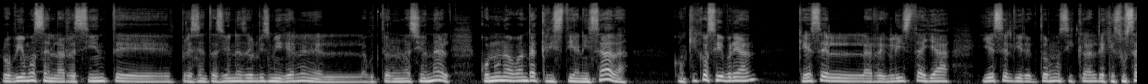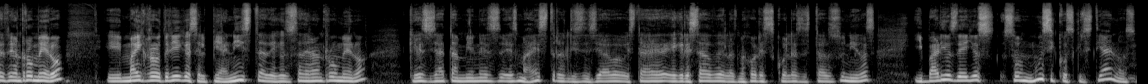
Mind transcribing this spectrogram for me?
lo vimos en las recientes presentaciones de Luis Miguel en el Auditorio Nacional con una banda cristianizada, con Kiko Cibrián que es el arreglista ya y es el director musical de Jesús Adrián Romero, y Mike Rodríguez, el pianista de Jesús Adrián Romero, que es ya también es, es maestro, licenciado, está egresado de las mejores escuelas de Estados Unidos, y varios de ellos son músicos cristianos,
